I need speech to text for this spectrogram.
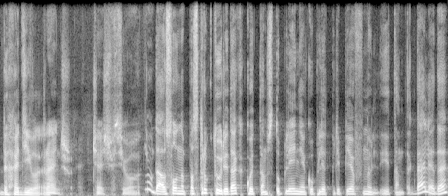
Доходила раньше, чаще всего. Ну да, условно по структуре, да, какое-то там вступление, куплет, припев, ну и там так далее, да?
